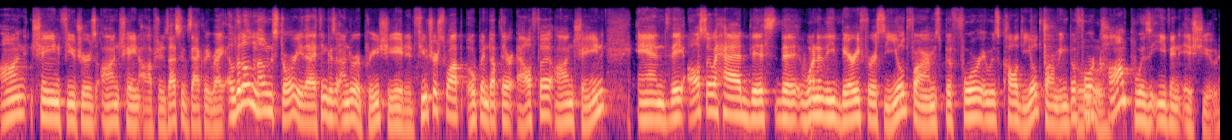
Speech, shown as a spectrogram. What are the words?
On-chain futures, on-chain options. That's exactly right. A little known story that I think is underappreciated. FutureSwap opened up their alpha on-chain, and they also had this the one of the very first yield farms before it was called yield farming, before Ooh. comp was even issued.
